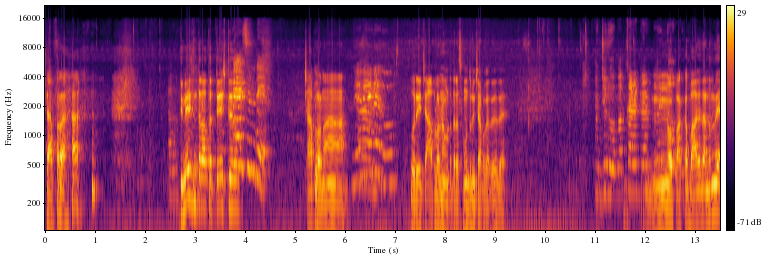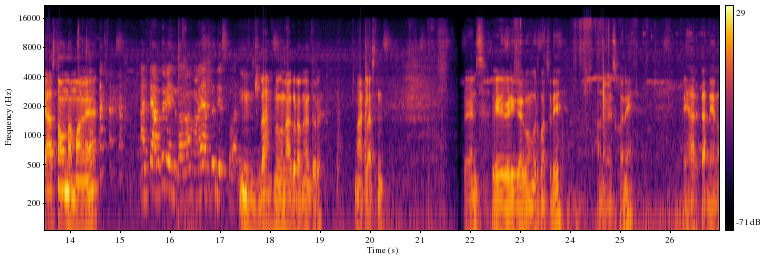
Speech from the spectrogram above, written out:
చెప్పరా? తినేసిన తర్వాత టేస్ట్ చేపలోనా? ఒరే చేపలోనే ఉంటుందిరా సముద్రం చేప కదా ఉమ్, ఓ పక్క బాగాలేదంటుంది వేస్తా ఉందమ్మా అంటే అర్థం అర్థం దా నువ్వు నాకు కూడా అన్నది దూరే ఆకలేస్తుంది ఫ్రెండ్స్ వేడి వేడిగా గోంగూర పచ్చడి అన్నం వేసుకొని నిహారిక నేను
